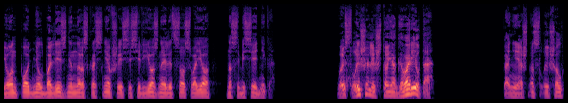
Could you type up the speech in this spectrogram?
И он поднял болезненно раскрасневшееся серьезное лицо свое на собеседника. Вы слышали, что я говорил-то? Конечно, слышал.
